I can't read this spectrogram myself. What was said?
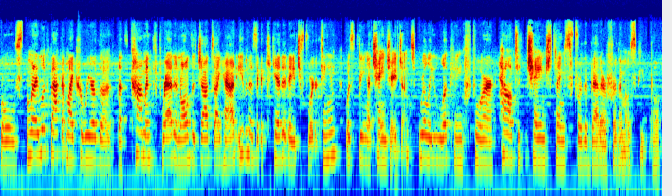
roles. And when I look back at my career, the, the common thread in all the jobs I had, even as a kid at age 14, was being a change agent, really looking for how to change things for the better for the most people.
